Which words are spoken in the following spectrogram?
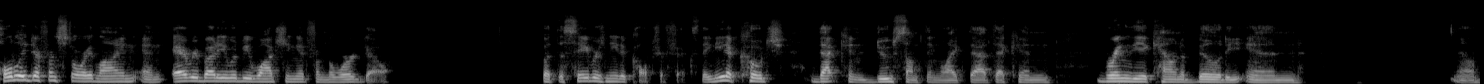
totally different storyline and everybody would be watching it from the word go. But the Sabres need a culture fix. They need a coach that can do something like that, that can bring the accountability in. You know,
